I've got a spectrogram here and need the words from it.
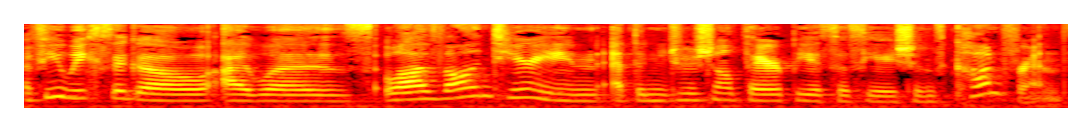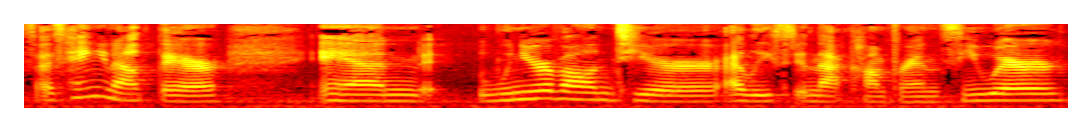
A few weeks ago, I was, well, I was volunteering at the Nutritional Therapy Association's conference. I was hanging out there, and when you're a volunteer, at least in that conference, you wear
